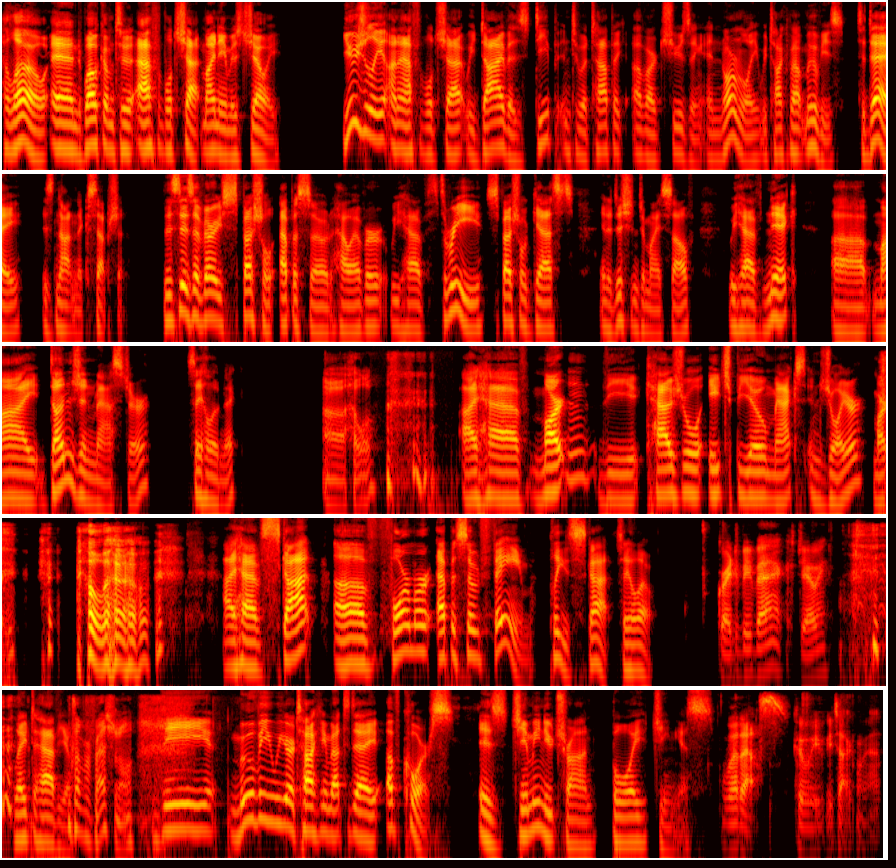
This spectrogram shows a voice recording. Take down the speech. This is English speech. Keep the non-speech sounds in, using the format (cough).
Hello, and welcome to Affable Chat. My name is Joey. Usually on Affable Chat, we dive as deep into a topic of our choosing, and normally we talk about movies. Today is not an exception. This is a very special episode. However, we have three special guests in addition to myself. We have Nick, uh, my dungeon master. Say hello, Nick. Uh, hello. (laughs) I have Martin, the casual HBO Max enjoyer. Martin. (laughs) Hello. I have Scott of former episode fame. Please, Scott, say hello. Great to be back, Joey. (laughs) Great to have you. So professional. The movie we are talking about today, of course, is Jimmy Neutron, Boy Genius. What else could we be talking about?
